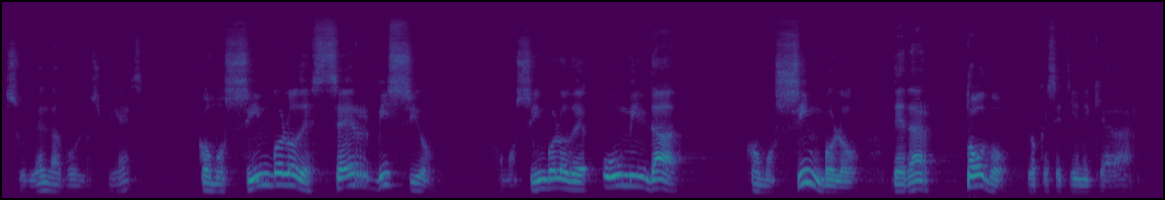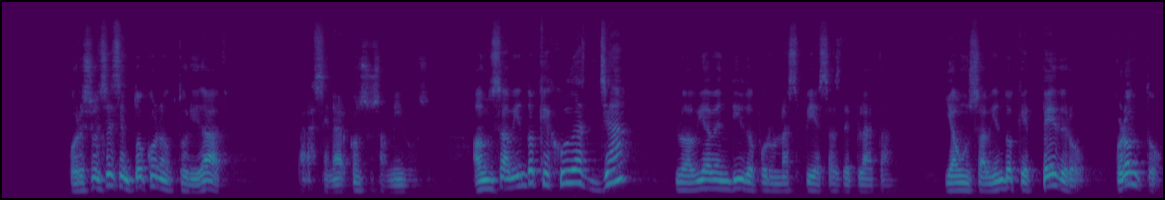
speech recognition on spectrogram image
Jesús les lavó los pies como símbolo de servicio, como símbolo de humildad, como símbolo de dar todo lo que se tiene que dar. Por eso él se sentó con autoridad para cenar con sus amigos, aun sabiendo que Judas ya lo había vendido por unas piezas de plata, y aun sabiendo que Pedro pronto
